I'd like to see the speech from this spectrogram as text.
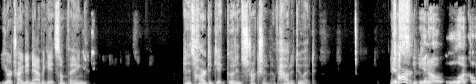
you're trying to navigate something and it's hard to get good instruction of how to do it. It's, it's hard. You know, luckily,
